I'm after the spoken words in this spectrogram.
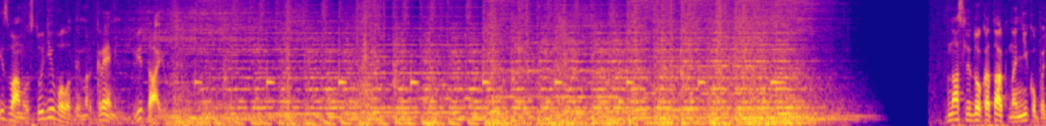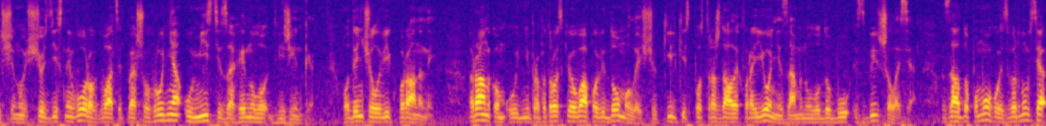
І з вами у студії Володимир Кремінь. Вітаю! Внаслідок атак на Нікопольщину, що здійснив ворог 21 грудня, у місті загинуло дві жінки. Один чоловік поранений. Ранком у Дніпропетровській ОВА повідомили, що кількість постраждалих в районі за минулу добу збільшилася. За допомогою звернувся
